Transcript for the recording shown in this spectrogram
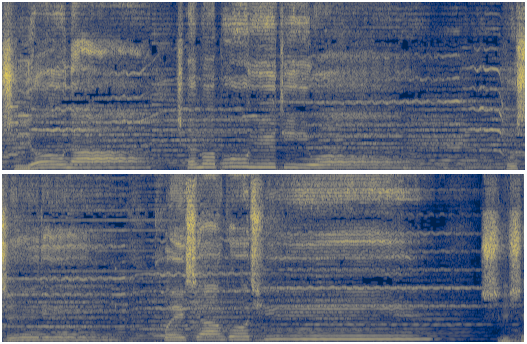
只有那沉默不语的我，不时地回想过去。是谁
